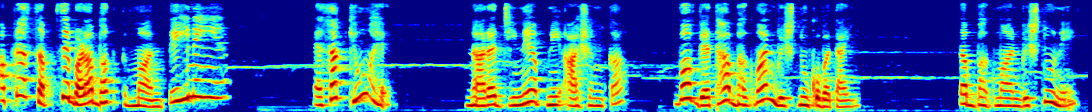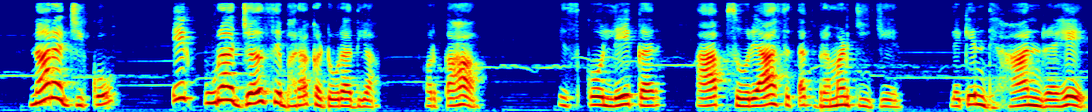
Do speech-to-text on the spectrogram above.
अपना सबसे बड़ा भक्त मानते ही नहीं है। ऐसा क्यों है? नारद जी ने अपनी आशंका व व्यथा भगवान विष्णु को बताई। तब भगवान विष्णु ने नारद जी को एक पूरा जल से भरा कटोरा दिया और कहा, इसको लेकर आप सूर्यास्त तक भ्रमण कीजिए, लेकिन ध्यान रहे,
